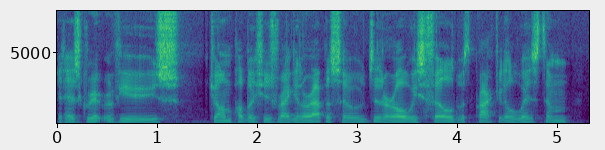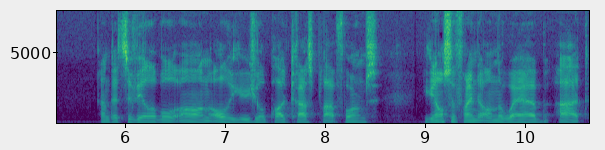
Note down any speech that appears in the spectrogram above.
It has great reviews, John publishes regular episodes that are always filled with practical wisdom, and it's available on all the usual podcast platforms. You can also find it on the web at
